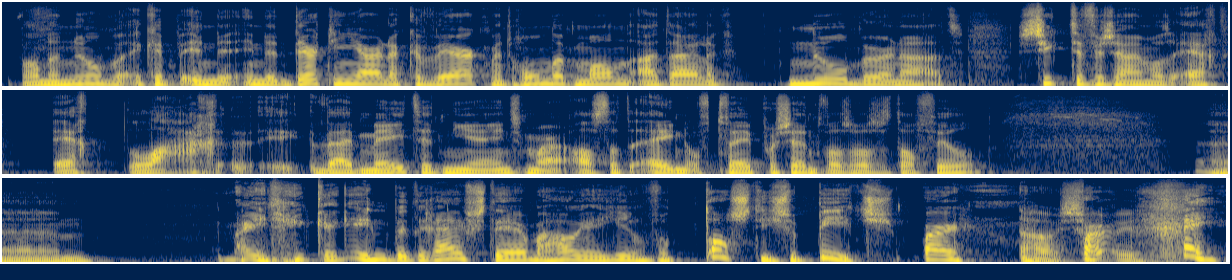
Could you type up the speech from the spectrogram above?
We hadden nul, ik heb in de, in de 13 jaar dat ik werk met 100 man uiteindelijk nul burn-out. Ziekteverzuim was echt echt laag. Wij meten het niet eens, maar als dat 1 of 2 procent was, was het al veel. Um, maar kijk, in bedrijfstermen hou je hier een fantastische pitch. Maar, oh, sorry. Waar, hey,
